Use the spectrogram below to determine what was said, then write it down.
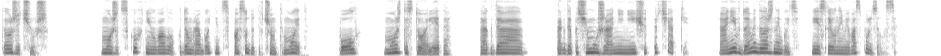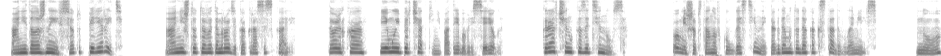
Тоже чушь. Может, с кухни уволок, домработница посуду-то в чем то моет, пол, может, из туалета. Тогда... Тогда почему же они не ищут перчатки? Они в доме должны быть, если он ими воспользовался. Они должны все тут перерыть. Они что-то в этом роде как раз искали. Только ему и перчатки не потребовались, Серега. Кравченко затянулся. Помнишь обстановку в гостиной, когда мы туда как стадо вломились? Ну,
